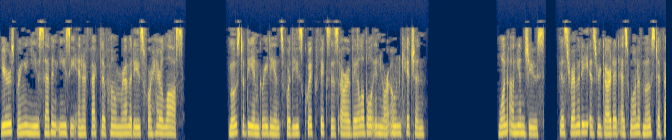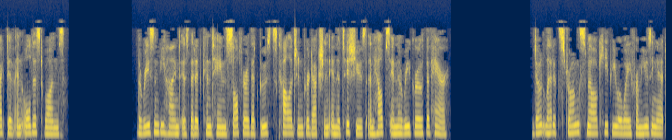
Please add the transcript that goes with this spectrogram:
Here's bringing you 7 easy and effective home remedies for hair loss. Most of the ingredients for these quick fixes are available in your own kitchen. 1 onion juice. This remedy is regarded as one of most effective and oldest ones. The reason behind is that it contains sulfur that boosts collagen production in the tissues and helps in the regrowth of hair. Don't let its strong smell keep you away from using it,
